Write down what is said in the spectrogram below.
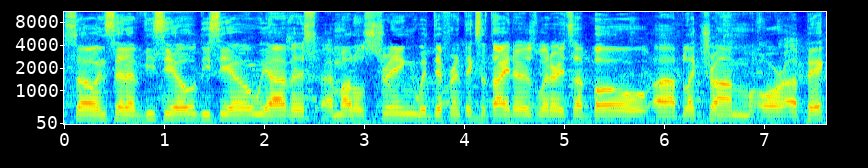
So instead of VCO, DCO, we have a, a model string with different exciters, whether it's a bow, a plectrum, or a pick,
